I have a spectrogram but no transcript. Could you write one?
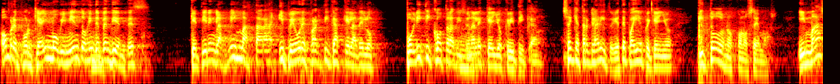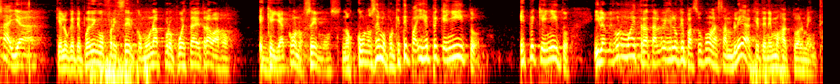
Hombre, porque hay movimientos independientes que tienen las mismas taras y peores prácticas que las de los políticos tradicionales que ellos critican. Eso hay que estar clarito. Y este país es pequeño y todos nos conocemos. Y más allá que lo que te pueden ofrecer como una propuesta de trabajo, es que ya conocemos, nos conocemos, porque este país es pequeñito, es pequeñito. Y la mejor muestra tal vez es lo que pasó con la asamblea que tenemos actualmente.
